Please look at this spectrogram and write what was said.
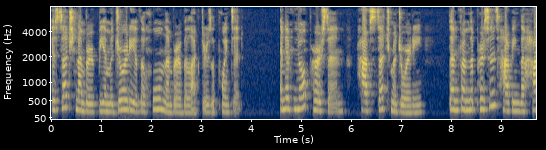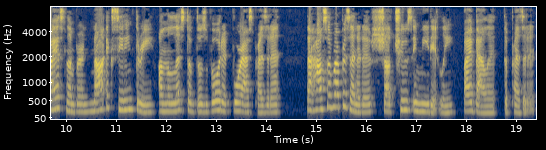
if such number be a majority of the whole number of electors appointed. And if no person have such majority, then from the persons having the highest number not exceeding three on the list of those voted for as President, The House of Representatives shall choose immediately, by ballot, the President.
